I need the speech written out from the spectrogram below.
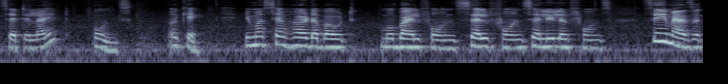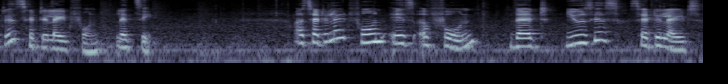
satellite phones. Okay, you must have heard about mobile phones, cell phones, cellular phones, same as it is satellite phone. Let's see. A satellite phone is a phone that uses satellites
